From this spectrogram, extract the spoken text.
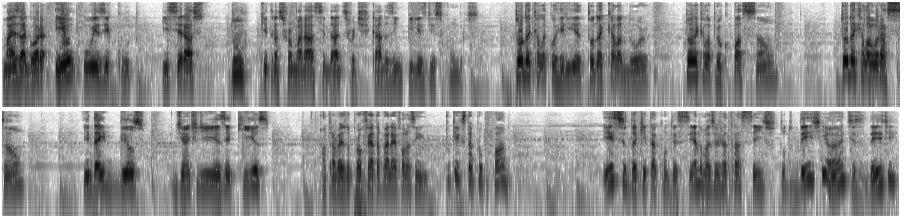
Mas agora eu o executo, e serás tu que transformarás as cidades fortificadas em pilhas de escombros. Toda aquela correria, toda aquela dor, toda aquela preocupação, toda aquela oração, e daí Deus, diante de Ezequias, através do profeta, vai lá e fala assim: Por que, que você está preocupado? Esse daqui está acontecendo, mas eu já tracei isso tudo desde antes, desde,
